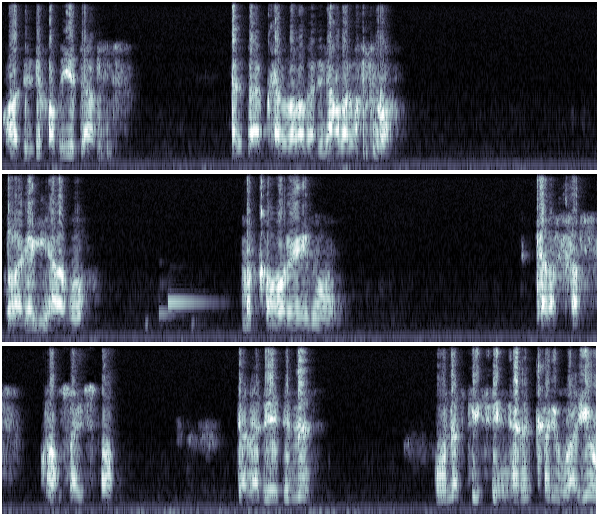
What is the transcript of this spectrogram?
oo haddii qadiyadaas albaabka labada dhinacba la furo laga yaabo marka hore inuu tarakhas ruqsaysto. Dabadeedna uu naftiisii henan kari waayo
